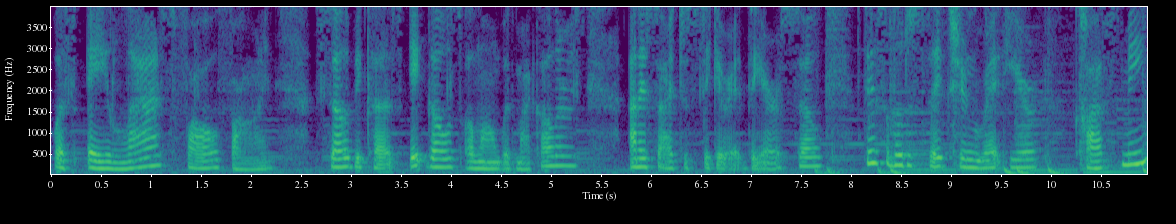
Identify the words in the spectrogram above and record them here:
was a last fall find. So because it goes along with my colors, I decided to stick it right there. So this little section right here cost me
